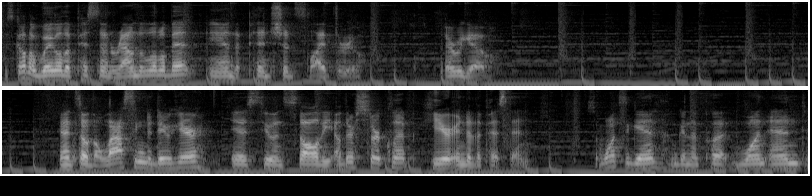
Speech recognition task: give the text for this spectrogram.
Just gotta wiggle the piston around a little bit and the pin should slide through. There we go. And so the last thing to do here is to install the other circlip here into the piston. So once again, I'm gonna put one end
